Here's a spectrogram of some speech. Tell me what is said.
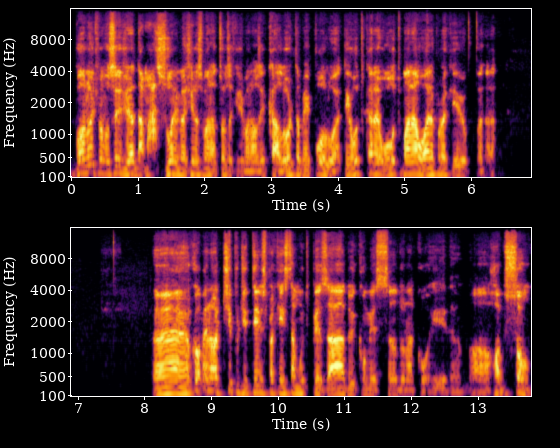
Boa noite para você, direto da Amazônia. Imagina os maratonas aqui de Manaus em calor também. Pô, Lua, tem outro cara, outro Manauara por aqui, viu? É, qual o menor tipo de tênis para quem está muito pesado e começando na corrida? Uh, Robson,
